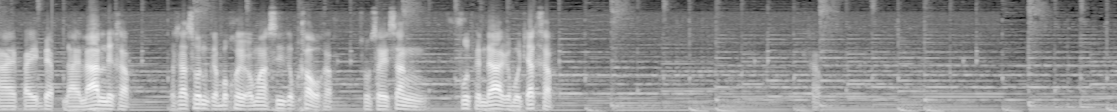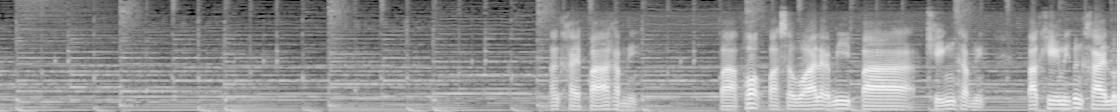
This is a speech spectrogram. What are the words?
หายไปแบบหลายร้านเลยครับประชาชนก็บ่ค่อยเอามาซื้อกับเข้าครับสงสัยสั่งฟู้ดแพนด้ากับบ่จักครับ ร้านขายปลาครับนี่ปลาพอกปลาสวายแล้วก็มีปลาเข็งครับนี่ปลาเข็งนี่เพิ่งขายโล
